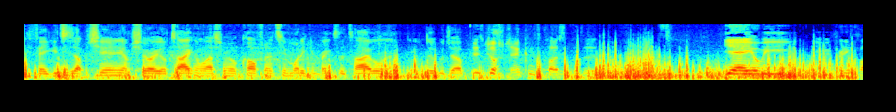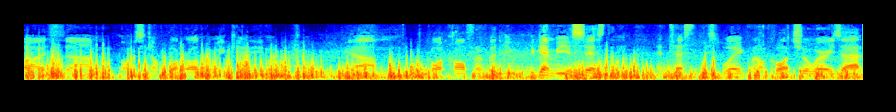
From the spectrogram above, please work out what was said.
if he gets his opportunity, I'm sure he'll take and we'll have some real confidence in what he can bring to the table, and he'll do a good job. Is Josh Jenkins close to the Yeah, he'll be he'll be pretty close. Um, obviously not quite right on the weekend. Um, quite confident, but he'll again be assessed and, and tested this week. We're not quite sure where he's at.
